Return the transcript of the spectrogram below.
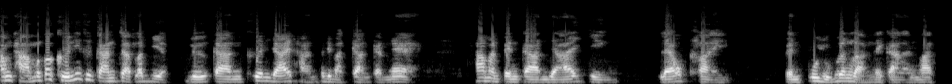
คำถามมันก็คือนี่คือการจัดระเบียบหรือการเคลื่อนย้ายฐานปฏิบัติการกันแน่ ถ้ามันเป็นการย้ายจริงแล้วใครเป็นผู้อยู่เบื้องหลังในการอนุมัติ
